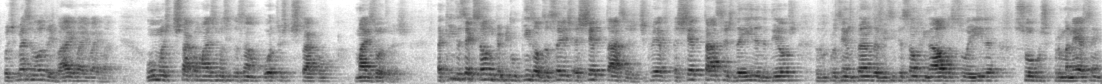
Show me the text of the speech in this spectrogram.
Depois começam na outra e vai, vai, vai, vai. Umas destacam mais uma situação, outras destacam mais outras. A quinta secção, do capítulo 15 ao 16, as sete taças, descreve as sete taças da ira de Deus representando a visitação final da sua ira sobre os que permanecem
